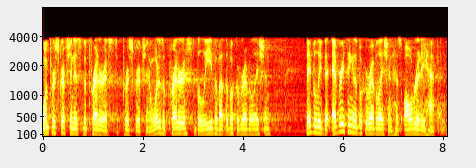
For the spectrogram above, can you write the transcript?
One prescription is the preterist prescription. What does a preterist believe about the book of Revelation? They believe that everything in the book of Revelation has already happened.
